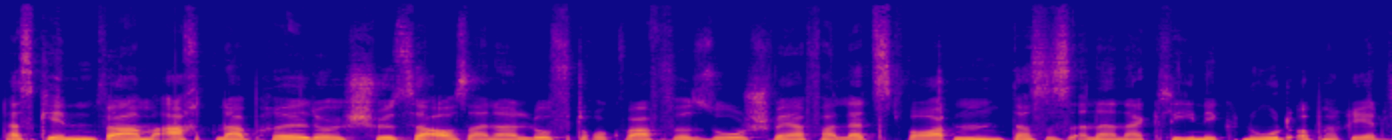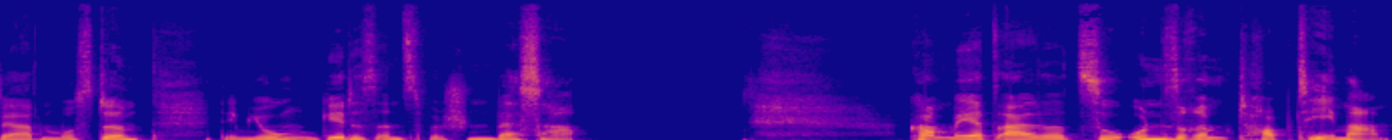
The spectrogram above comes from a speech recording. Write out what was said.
Das Kind war am 8. April durch Schüsse aus einer Luftdruckwaffe so schwer verletzt worden, dass es in einer Klinik notoperiert werden musste. Dem Jungen geht es inzwischen besser. Kommen wir jetzt also zu unserem Top-Thema.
